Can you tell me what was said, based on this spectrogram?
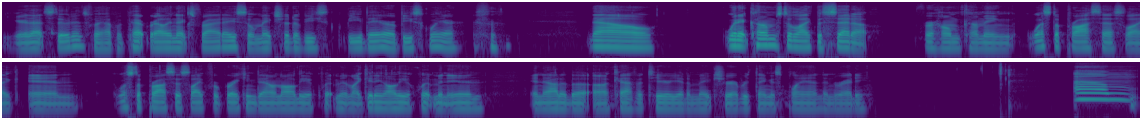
You hear that, students? We have a pep rally next Friday, so make sure to be be there or be square. now, when it comes to like the setup for homecoming, what's the process like, and what's the process like for breaking down all the equipment, like getting all the equipment in and out of the uh, cafeteria to make sure everything is planned and ready? Um,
